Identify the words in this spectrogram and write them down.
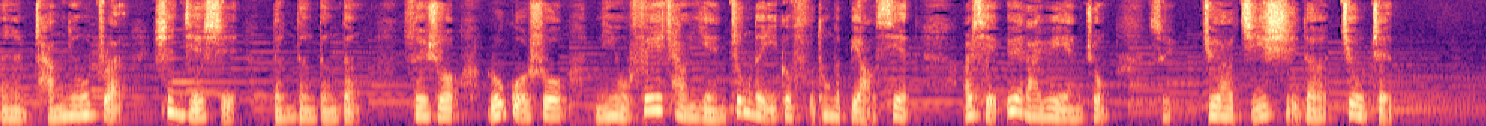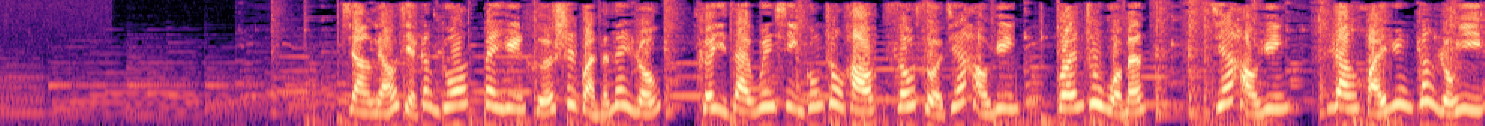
嗯，肠扭转、肾结石等等等等。所以说，如果说你有非常严重的一个腹痛的表现，而且越来越严重，所以就要及时的就诊。想了解更多备孕和试管的内容，可以在微信公众号搜索“接好运”，关注我们，接好运，让怀孕更容易。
